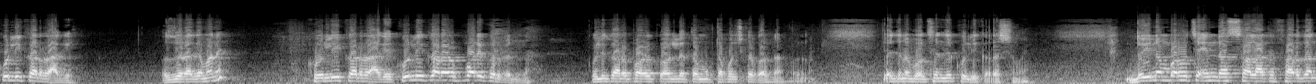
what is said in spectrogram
কুলিকর আগে। হুজুর আগে মানে? কুলি করার আগে, কুলি করার পরে করবেন না। কুলি করার পরে করলে তো মুখটা পরিষ্কার করবেন না এই জন্য বলছেন যে কুলি করার সময়। দুই নম্বর হচ্ছে, ইন্দাস সালাতে ফারদান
